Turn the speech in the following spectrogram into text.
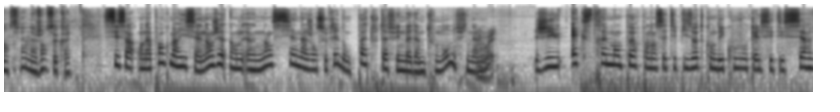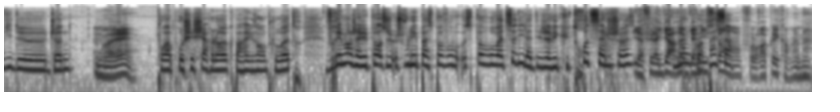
ancien agent secret. C'est ça. On apprend que Marie, c'est un, ancien agent secret, donc pas tout à fait une Madame Tout le Monde finalement. Ouais. J'ai eu extrêmement peur pendant cet épisode qu'on découvre qu'elle s'était servie de John Ouais. Pour approcher Sherlock par exemple ou autre. Vraiment, j'avais peur. Je, je voulais pas. Ce pauvre, ce pauvre Watson, il a déjà vécu trop de sales choses. Il a fait la guerre d'Afghanistan, hein, faut le rappeler quand même.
